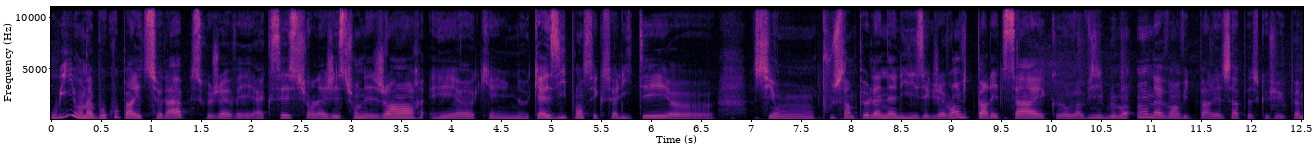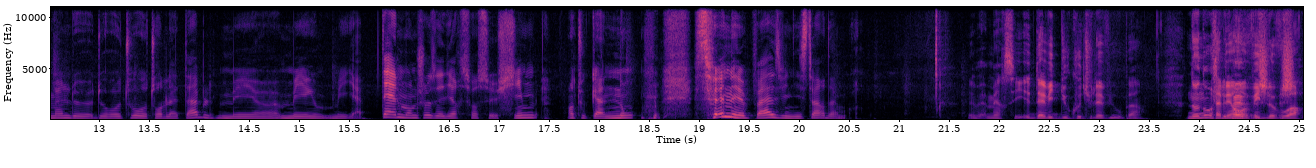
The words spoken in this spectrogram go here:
Oui, on a beaucoup parlé de cela parce que j'avais axé sur la gestion des genres et qu'il y a une quasi-pansexualité euh, si on pousse un peu l'analyse et que j'avais envie de parler de ça et que euh, visiblement on avait envie de parler de ça parce que j'ai eu pas mal de, de retours autour de la table. Mais euh, mais mais il y a tellement de choses à dire sur ce film. En tout cas, non, ce n'est pas une histoire d'amour. Eh ben, merci. Et David, du coup, tu l'as vu ou pas? Non, non, je T'avais l'ai pas- envie de je- le voir.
